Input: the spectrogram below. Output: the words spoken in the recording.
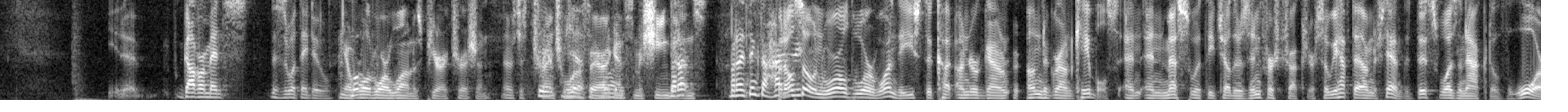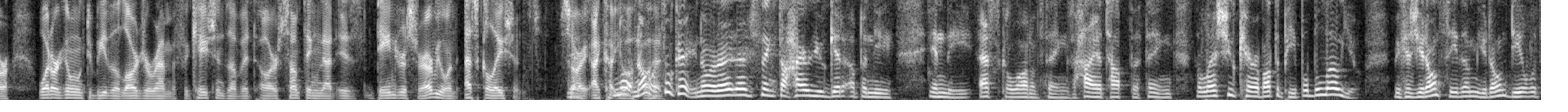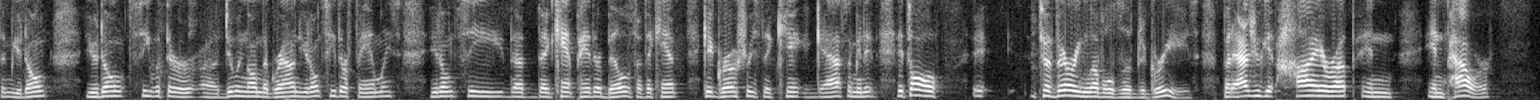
you know, governments. This is what they do. You know, World War One was pure attrition. It was just trench Yes, warfare was. against machine But I- guns. but I think the higher But also in World War One, they used to cut underground underground cables and, and mess with each other's infrastructure. So we have to understand that this was an act of war. What are going to be the larger ramifications of it, or something that is dangerous for everyone? Escalations. Sorry, Yes. I cut no, you off. No, it's okay. No, I, I just think the higher you get up in the in the escalon of things, high atop the thing, the less you care about the people below you because you don't see them, you don't deal with them, you don't you don't see what they're uh, doing on the ground, you don't see their families, you don't see that they can't pay their bills, that they can't get groceries, they can't get gas. I mean, it, it's all. It, to varying levels of degrees, but as you get higher up in in power,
